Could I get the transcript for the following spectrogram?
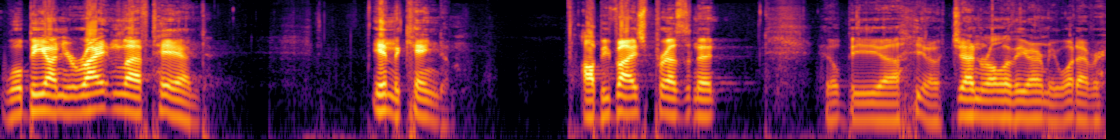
We'll be on your right and left hand in the kingdom. I'll be vice president. He'll be, uh, you know, general of the army, whatever,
